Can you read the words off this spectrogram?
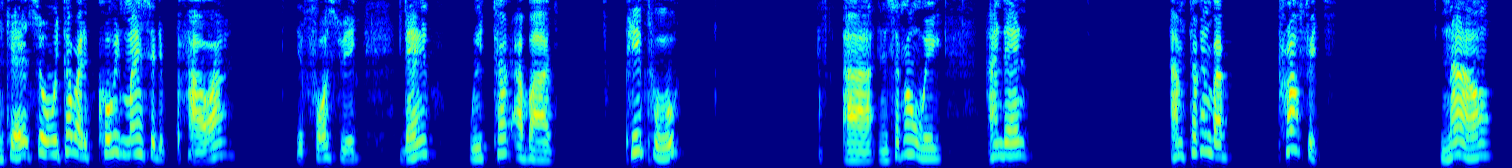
Okay, so we talk about the COVID mindset, the power, the first week. Then we talk about people uh, in the second week. And then I'm talking about profit now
